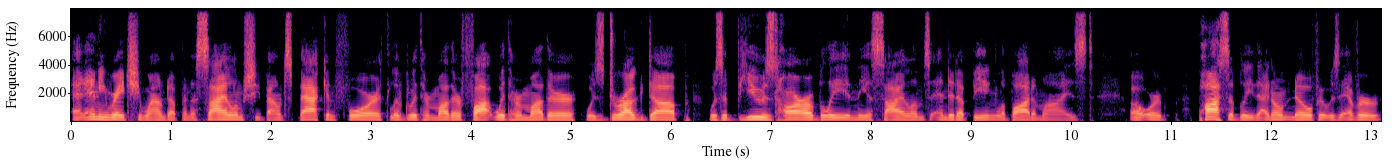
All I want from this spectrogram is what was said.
At any rate, she wound up in asylum. She bounced back and forth, lived with her mother, fought with her mother, was drugged up, was abused horribly in the asylums, ended up being lobotomized, uh, or possibly, I don't know if it was ever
